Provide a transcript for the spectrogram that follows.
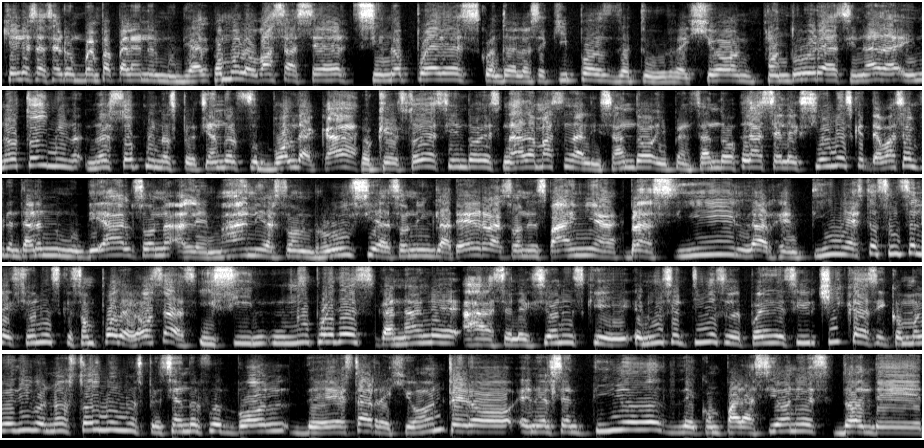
quieres hacer un buen papel en el mundial, ¿cómo lo vas a hacer si no puedes contra los equipos de tu región, Honduras y nada? Y no estoy, no estoy menospreciando el fútbol de acá. Lo que estoy haciendo es nada más analizando y pensando las elecciones que te vas a enfrentar en el mundial son Alemania, son Rusia, son Inglaterra, son España, Brasil, Argentina. Estas son selecciones que son poderosas. Y si no puedes ganarle a selecciones que en un sentido se le pueden decir chicas, y como yo digo, no estoy menospreciando el fútbol de esta región, pero en el sentido de comparaciones donde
